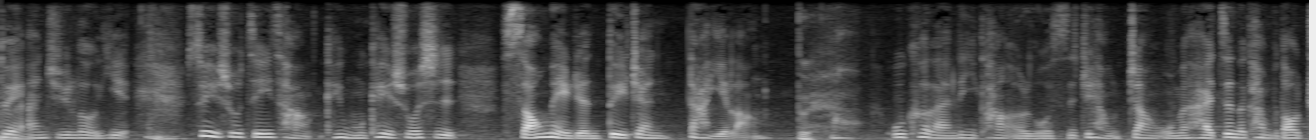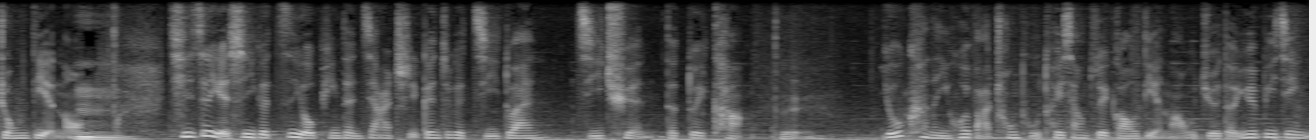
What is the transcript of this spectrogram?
对，安居乐业。所以说这一场可以，我们可以说是小美人对战大野狼。对。乌克兰力抗俄罗斯这场仗，我们还真的看不到终点哦。嗯，其实这也是一个自由平等价值跟这个极端集权的对抗。对，有可能也会把冲突推向最高点了。我觉得，因为毕竟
